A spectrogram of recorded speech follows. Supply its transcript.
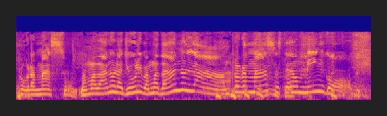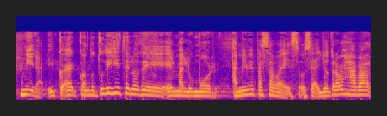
Programazo. Vamos a dárnosla, Yuli, vamos a dárnosla. Un programazo este domingo. Mira, eh, cuando tú dijiste lo de el mal humor, a mí me pasaba eso. O sea, yo trabajaba,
